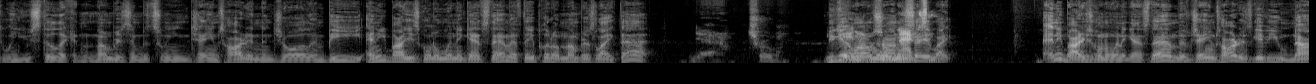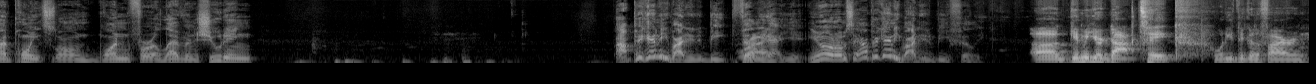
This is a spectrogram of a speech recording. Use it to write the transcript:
when you still look at the numbers in between James Harden and Joel and Embiid, anybody's going to win against them if they put up numbers like that. Yeah, true. You get what I'm do trying to say? Like anybody's going to win against them if James Harden's giving you nine points on one for eleven shooting. I'll pick anybody to beat Philly Right. that year. You know what I'm saying? I'll pick anybody to beat Philly. Uh, give me your doc take. What do you think of the firing?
